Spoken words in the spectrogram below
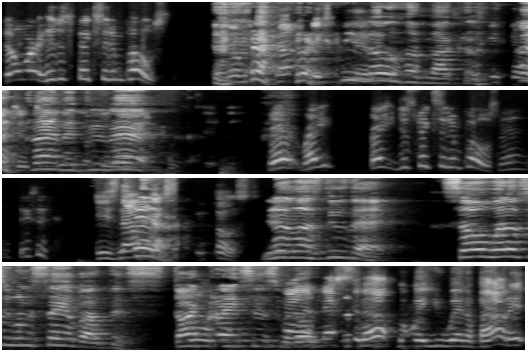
Don't worry. He'll just fix it in post. He knows I'm not gonna, He's not I'm trying to do that. Right? Right? Right? Just fix it in post, man. Fix it. He's not Yeah. fixing the post. Yeah, let's do that. So, what else you want to say about this Dark Well, Crisis? Trying to without- mess it up the way you went about it,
